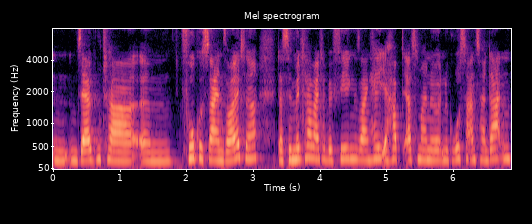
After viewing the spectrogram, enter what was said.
ein sehr guter ähm, Fokus sein sollte, dass wir Mitarbeiter befähigen, sagen, hey, ihr habt erstmal eine, eine große Anzahl an Daten,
